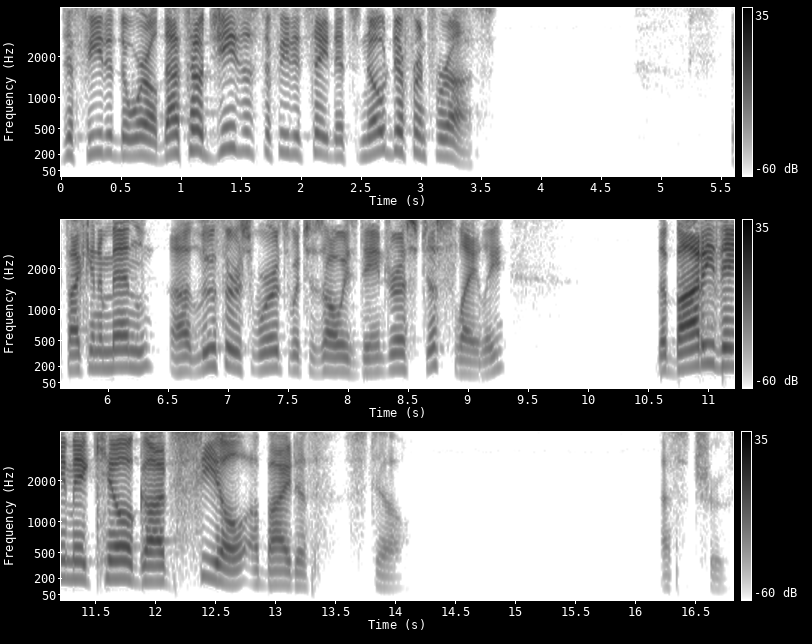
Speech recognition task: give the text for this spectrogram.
defeated the world. That's how Jesus defeated Satan. It's no different for us. If I can amend uh, Luther's words, which is always dangerous, just slightly the body they may kill, God's seal abideth still. That's the truth.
